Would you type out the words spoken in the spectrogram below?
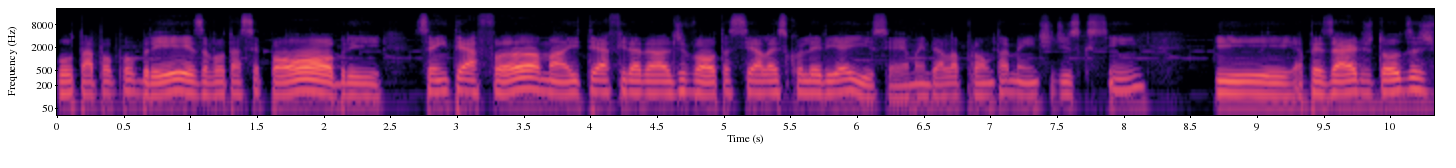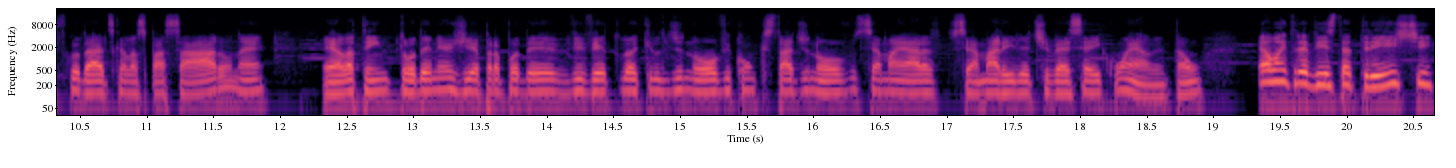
voltar pra pobreza, voltar a ser pobre, sem ter a fama e ter a filha dela de volta, se ela escolheria isso. E aí a mãe dela prontamente diz que sim. E apesar de todas as dificuldades que elas passaram, né, ela tem toda a energia para poder viver tudo aquilo de novo e conquistar de novo se a Maiara, se a Marília tivesse aí com ela. Então, é uma entrevista triste,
